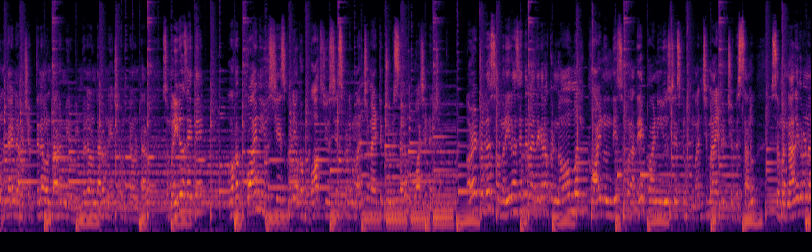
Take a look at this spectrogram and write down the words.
ఉంటాయని నాకు చెప్తూనే ఉంటారు. మీరు వింటూనే ఉంటారు నేర్చుకుంటూనే ఉంటారు. సో మరి ఈ రోజు అయితే ఒక కాయిన్ యూస్ చేసుకుని ఒక బాక్స్ యూస్ చేసుకుని మంచి మ్యాజిక్ చూపిస్తాను. వాచ్ అండ్ ఎంజాయ్ alright పిల్లలు సో మరి ఈ రోజు అయితే నా దగ్గర ఒక నార్మల్ కాయిన్ ఉంది. సో మరి అదే కాయిన్ యూస్ చేసుకుని మంచి మ్యాజిక్ చూపిస్తాను. సో మరి నా దగ్గర ఉన్న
